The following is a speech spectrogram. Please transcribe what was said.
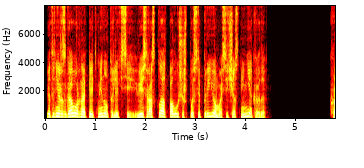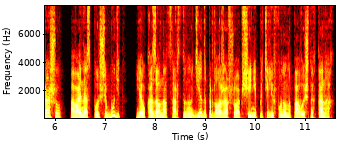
Это не разговор на пять минут, Алексей. Весь расклад получишь после приема, а сейчас мне некогда. Хорошо. А война с Польшей будет? Я указал на царственного деда, продолжавшего общение по телефону на повышенных тонах.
